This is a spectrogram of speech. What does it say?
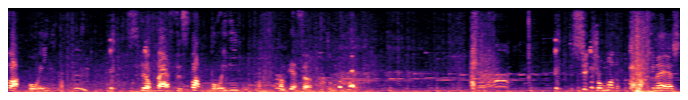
fuck, boy. Still fast as fuck, boy. Come get some. to sit your motherfucking ass.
